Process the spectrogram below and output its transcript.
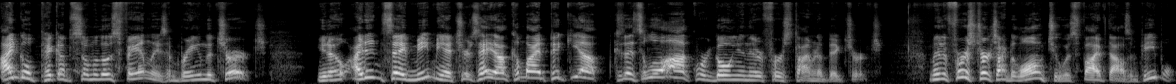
I'd go pick up some of those families and bring them to church. You know, I didn't say, meet me at church. Hey, I'll come by and pick you up because it's a little awkward going in there first time in a big church. I mean, the first church I belonged to was 5,000 people.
